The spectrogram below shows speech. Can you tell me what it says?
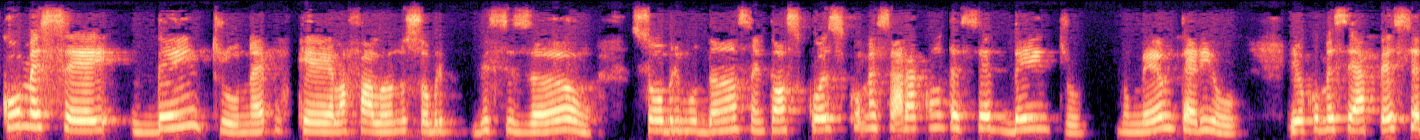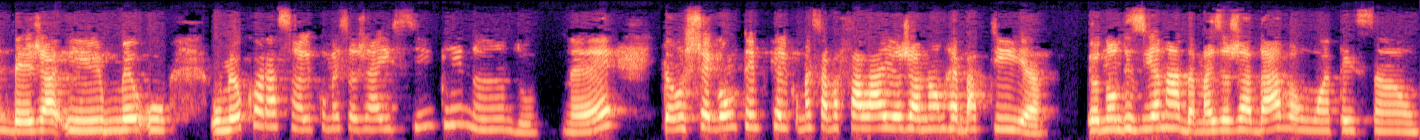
comecei dentro, né, porque ela falando sobre decisão, sobre mudança, então as coisas começaram a acontecer dentro, no meu interior. E eu comecei a perceber já, e o meu, o, o meu coração ele começou já a ir se inclinando, né? Então chegou um tempo que ele começava a falar e eu já não rebatia. Eu não dizia nada, mas eu já dava uma atenção,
